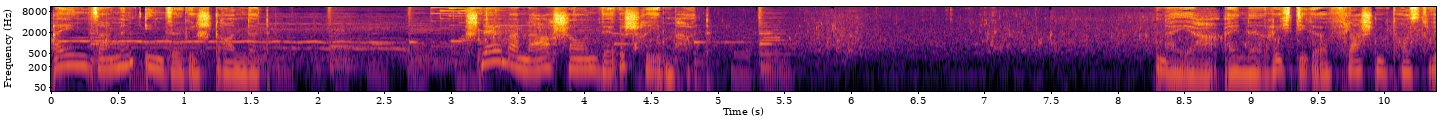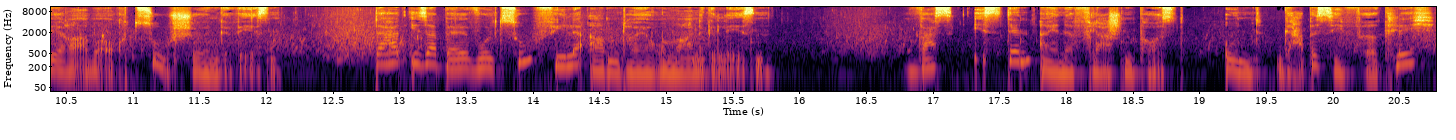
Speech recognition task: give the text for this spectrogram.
einsamen Insel gestrandet. Schnell mal nachschauen, wer geschrieben hat. Richtige Flaschenpost wäre aber auch zu schön gewesen. Da hat Isabel wohl zu viele Abenteuerromane gelesen. Was ist denn eine Flaschenpost? Und gab es sie wirklich?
